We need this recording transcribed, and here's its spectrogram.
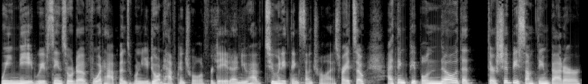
we need. We've seen sort of what happens when you don't have control over data and you have too many things centralized, right? So I think people know that there should be something better.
